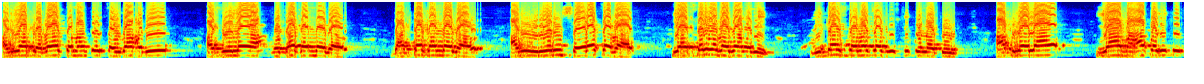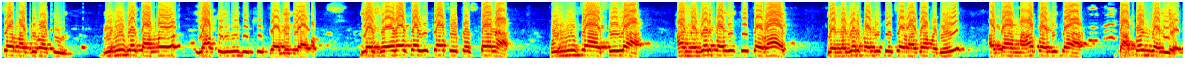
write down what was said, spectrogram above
आणि या प्रभाग क्रमांक चौदा मध्ये असलेला मोठा खांदा गाव धाकटा खांदा गाव आणि उर्वरित शहराचा भाग या सर्व भागामध्ये विकास कामाच्या दृष्टिकोनातून आपल्याला या महापालिकेच्या माध्यमातून विविध कामं यापूर्वी देखील झालेली आहेत. या शहराचा विकास होत असताना पूर्वीचा असलेला हा नगरपालिकेचा भाग या नगरपालिकेच्या भागामध्ये आता महापालिका स्थापन झाली आहे.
